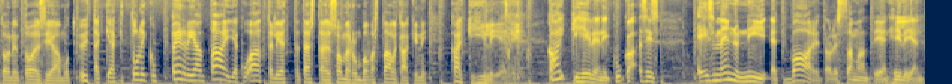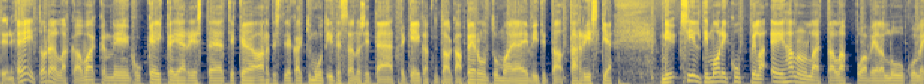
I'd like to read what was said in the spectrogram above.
toinen toisiaan, mutta yhtäkkiäkin tuli kuin perjantai ja kun ajatteli, että tästä se somerumpo vasta alkaakin, niin kaikki hiljeni. Kaikki hiljeni. Kuka, siis ei se mennyt niin, että baarit olisi saman tien hiljentynyt. Ei todellakaan, vaikka niin kuin keikkajärjestäjät ja artistit ja kaikki muut itse sanoi sitä, että keikat nyt alkaa peruntumaan ja ei viititä ottaa riskiä. Niin silti moni kuppila ei halunnut laittaa lappua vielä luukulle.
